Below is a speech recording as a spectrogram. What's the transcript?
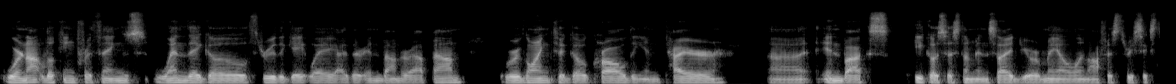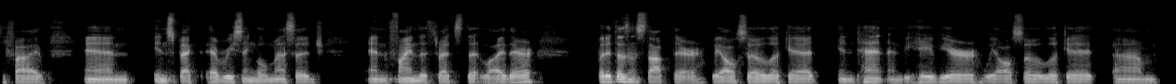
we're not looking for things when they go through the gateway, either inbound or outbound. We're going to go crawl the entire uh, inbox ecosystem inside your mail and Office 365 and inspect every single message and find the threats that lie there. But it doesn't stop there. We also look at intent and behavior. We also look at um,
